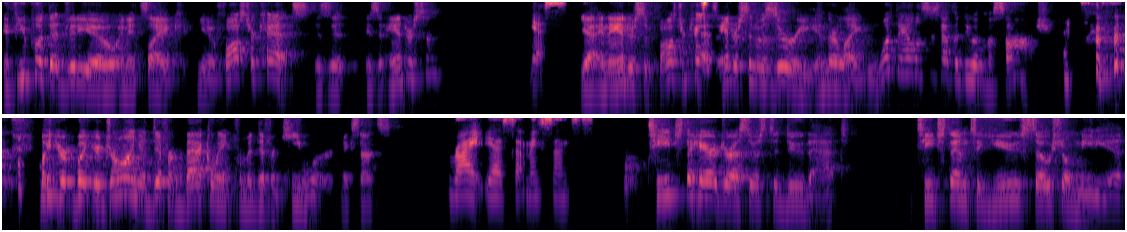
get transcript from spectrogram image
If you put that video and it's like you know foster cats is it is it anderson Yes. yeah and anderson foster cats anderson missouri and they're like what the hell does this have to do with massage but you're but you're drawing a different backlink from a different keyword make sense Right. Yes, that makes sense. teach the hairdressers to do that teach them to use social media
